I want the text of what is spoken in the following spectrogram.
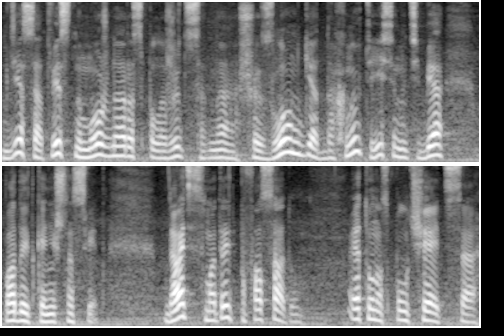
где, соответственно, можно расположиться на шезлонге, отдохнуть, если на тебя падает, конечно, свет. Давайте смотреть по фасаду. Это у нас получается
